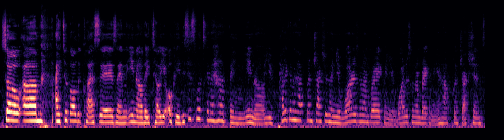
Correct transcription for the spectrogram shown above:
So um, I took all the classes, and you know they tell you, okay, this is what's gonna happen. You know, you're probably gonna have contractions, and your water's gonna break, and your water's gonna break, and then you have contractions.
